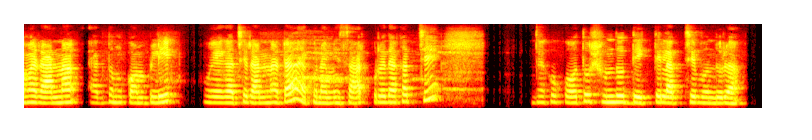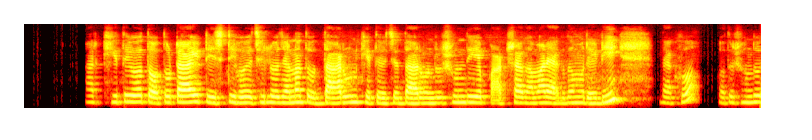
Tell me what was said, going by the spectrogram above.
আমার রান্না একদম কমপ্লিট হয়ে গেছে রান্নাটা, এখন আমি সার্ভ করে দেখাচ্ছি। দেখো কত সুন্দর দেখতে লাগছে বন্ধুরা। আর খেতেও ততটাই টেস্টি হয়েছিল, জানো তো? দারুণ খেতে হয়েছে, দারুণ। রসুন দিয়ে পাট শাক আমার একদম রেডি দেখো কত সুন্দর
